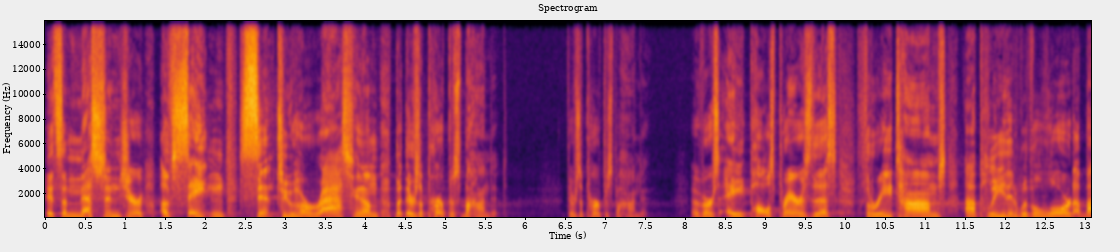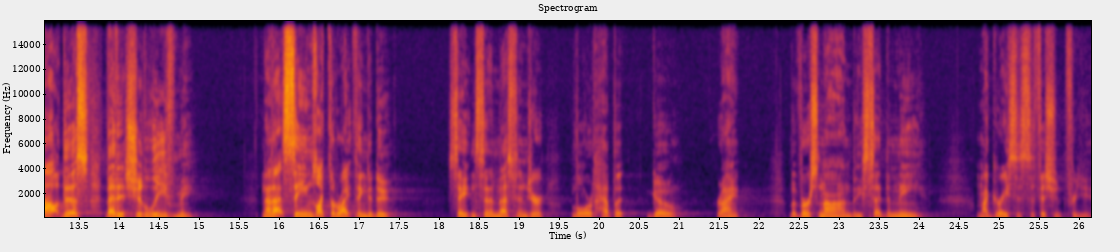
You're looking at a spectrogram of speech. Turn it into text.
it's a messenger of Satan sent to harass him, but there's a purpose behind it. There's a purpose behind it. Verse 8, Paul's prayer is this Three times I pleaded with the Lord about this, that it should leave me. Now that seems like the right thing to do. Satan sent a messenger, Lord, help it go, right? But verse 9, but he said to me, My grace is sufficient for you,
